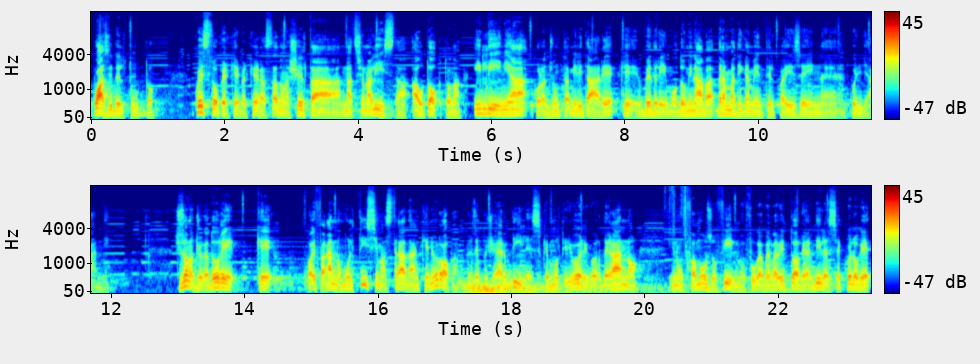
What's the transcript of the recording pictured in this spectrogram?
quasi del tutto. Questo perché? Perché era stata una scelta nazionalista, autoctona, in linea con la giunta militare che vedremo dominava drammaticamente il paese in eh, quegli anni. Ci sono giocatori che poi faranno moltissima strada anche in Europa, per esempio c'è Ardiles che molti di voi ricorderanno in un famoso film, Fuga per la vittoria, Ardiles è quello che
